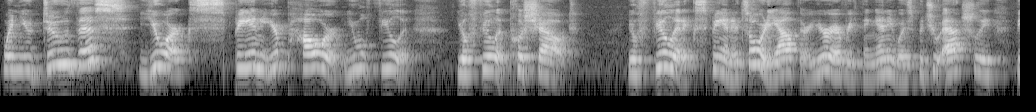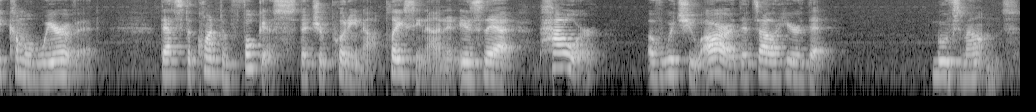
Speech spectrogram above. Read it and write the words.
when you do this, you are expanding your power. You will feel it. You'll feel it push out. You'll feel it expand. It's already out there. You're everything anyways, but you actually become aware of it. That's the quantum focus that you're putting on, placing on it, is that power of which you are that's out here that moves mountains.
